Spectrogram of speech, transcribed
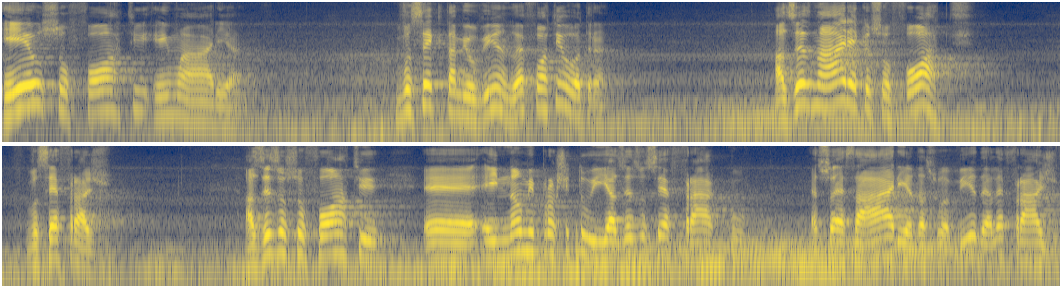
Eu sou forte em uma área. Você que está me ouvindo é forte em outra. Às vezes, na área que eu sou forte, você é frágil. Às vezes, eu sou forte é, em não me prostituir. Às vezes, você é fraco. Essa, essa área da sua vida ela é frágil.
